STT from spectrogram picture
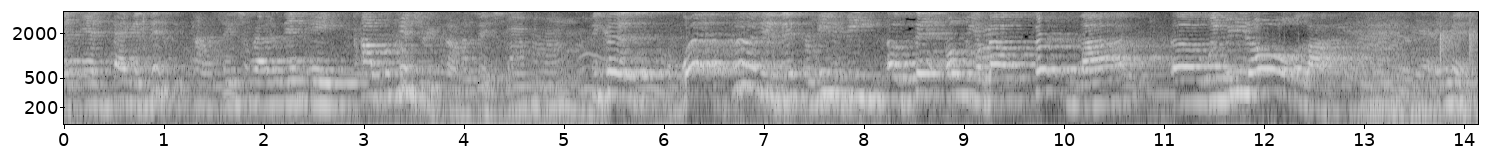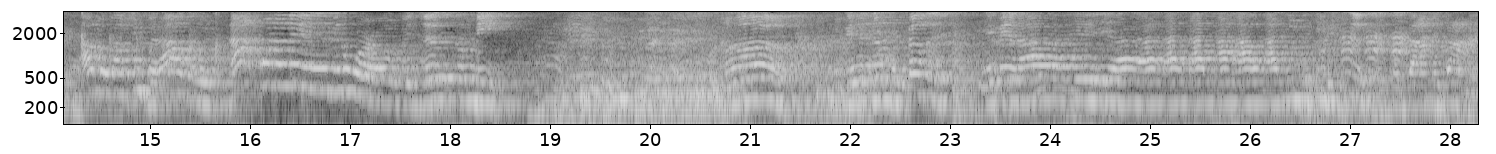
an antagonistic conversation rather than a complementary conversation. Mm-hmm. Because what good is it for me to be upset only about certain lives uh, when we need all the lives. Amen. I don't know about you, but I would not want to live in a world with just some men. Uh, and fellas, amen, I, I, I, I, I, I need to see some sisters from time to time.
